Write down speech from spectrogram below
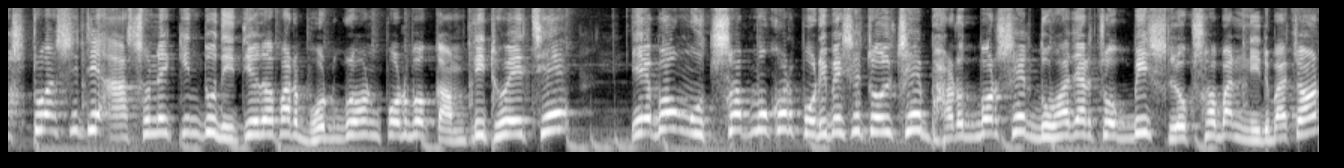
অষ্টআশিটি আসনে কিন্তু দ্বিতীয় দফার ভোট গ্রহণ পর্ব কমপ্লিট হয়েছে। এবং উৎসবমুখর পরিবেশে চলছে ভারতবর্ষের দু লোকসভার নির্বাচন।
